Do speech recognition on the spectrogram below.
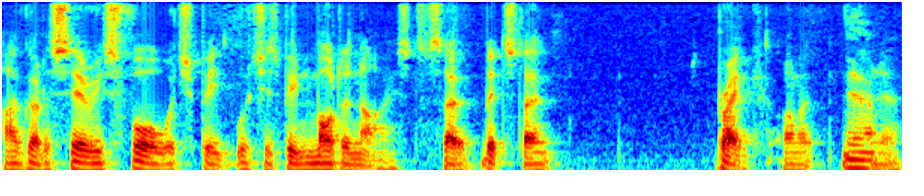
I've got a Series Four, which be, which has been modernised, so bits don't break on it. Yeah. You know?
